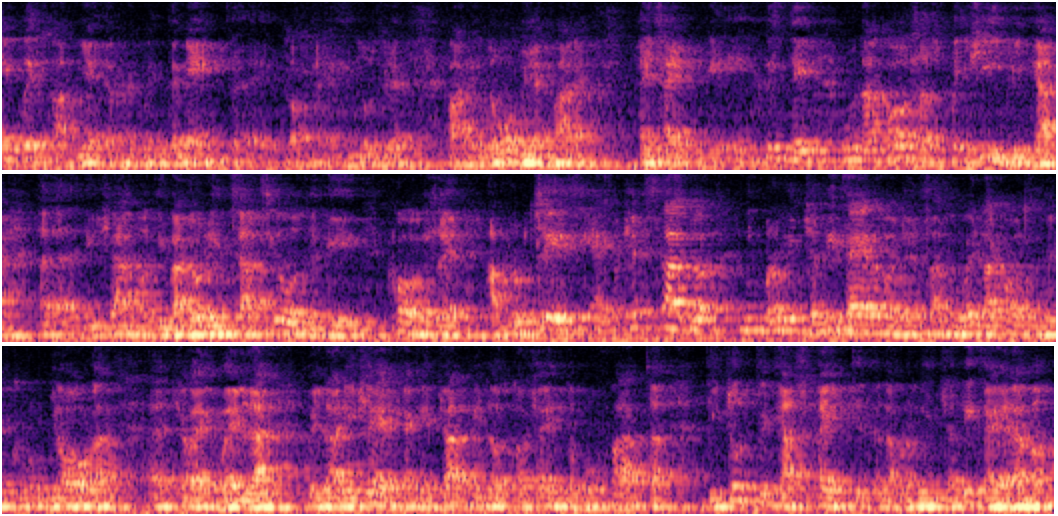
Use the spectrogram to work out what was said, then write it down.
e, questo avviene frequentemente, insomma, è inutile fare nomi e fare esempi. quindi una cosa specifica eh, diciamo di valorizzazione di cose abruzzesi, ecco c'è stato in provincia di Teramo c'è stata quella cosa del Crugnola, eh, cioè quella, quella, ricerca che già fino all'Ottocento fu fatta di tutti gli aspetti della provincia di Teramo,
